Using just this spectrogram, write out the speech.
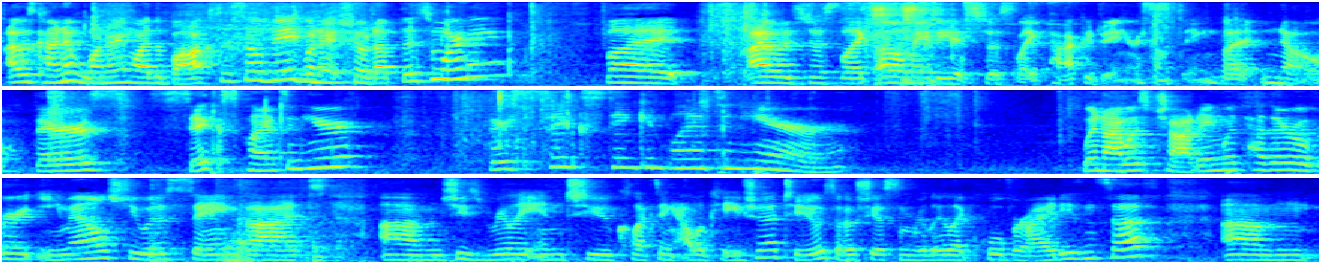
I was kind of wondering why the box is so big when it showed up this morning, but I was just like, oh, maybe it's just like packaging or something. But no, there's six plants in here. There's six stinking plants in here. When I was chatting with Heather over email, she was saying that um, she's really into collecting alocasia too. So she has some really like cool varieties and stuff um,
